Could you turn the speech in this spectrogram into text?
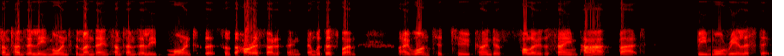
sometimes they lean more into the mundane, sometimes they lean more into the sort of the horror side of things. And with this one, I wanted to kind of follow the same path, but be more realistic,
